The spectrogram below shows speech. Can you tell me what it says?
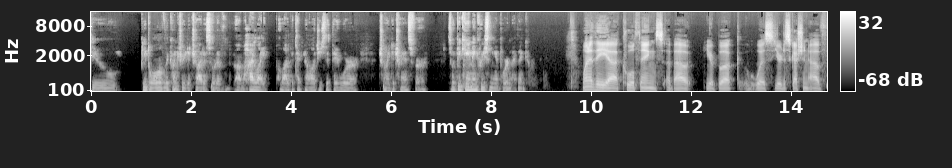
to people all over the country to try to sort of um, highlight a lot of the technologies that they were trying to transfer. So it became increasingly important, I think. One of the uh, cool things about your book was your discussion of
